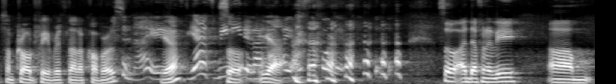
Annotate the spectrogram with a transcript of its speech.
some crowd favorites that are covers. Nice. Yeah? Yes, we So, need it. I, yeah. I, I support it. So I definitely um,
